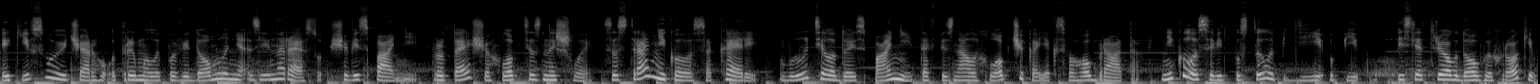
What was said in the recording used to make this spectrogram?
які в свою чергу отримали повідомлення з Лінаресу, що в Іспанії, про те, що хлопця знайшли. Сестра Ніколаса Керрі вилетіла до Іспанії та впізнала хлопчика як свого брата. Ніколаса відпустили під її опіку. Після трьох довгих років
